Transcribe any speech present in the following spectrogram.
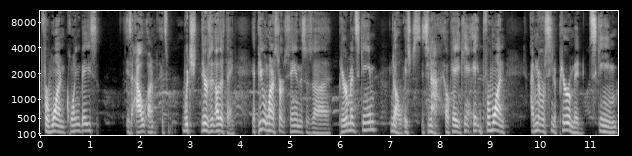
for one, Coinbase is out on it's. Which there's another thing. If people want to start saying this is a pyramid scheme, no, it's just, it's not. Okay, it can't. It, for one, I've never seen a pyramid scheme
